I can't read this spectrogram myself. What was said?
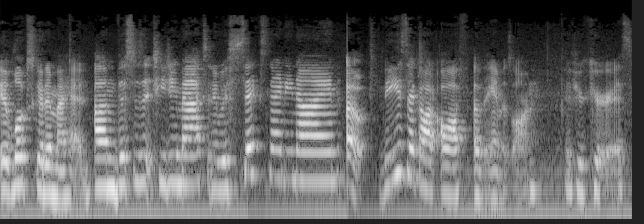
it looks good in my head. Um, this is at TJ Maxx and it was $6.99. Oh, these I got off of Amazon if you're curious.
